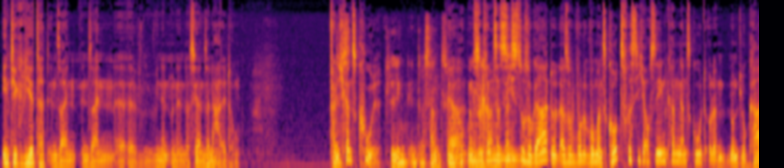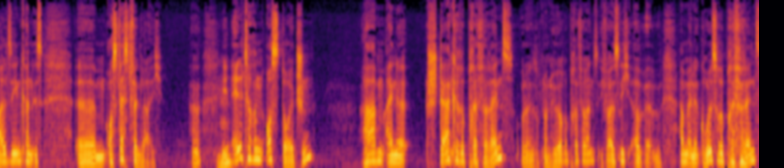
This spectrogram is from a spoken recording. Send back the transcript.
integriert hat in seinen, in seinen, äh, wie nennt man denn das ja, in seine Haltung. Fand ich ganz cool. Klingt interessant. Mal ja, gucken, das, kannst, das siehst du sogar, also wo, wo man es kurzfristig auch sehen kann, ganz gut oder, und lokal sehen kann, ist ähm, Ost-West-Vergleich. Ja? Mhm. Die älteren Ostdeutschen haben eine stärkere Präferenz oder sagt man höhere Präferenz, ich weiß nicht, äh, haben eine größere Präferenz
